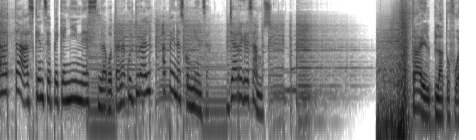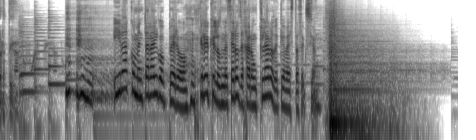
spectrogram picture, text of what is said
Atásquense pequeñines, la botana cultural apenas comienza. Ya regresamos. Trae el plato fuerte. Iba a comentar algo, pero creo que los meseros dejaron claro de qué va esta sección.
